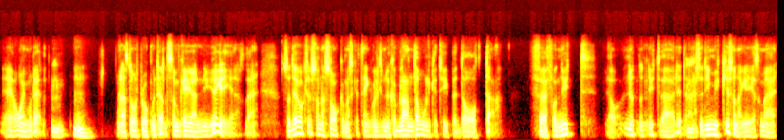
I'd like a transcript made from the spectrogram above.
AI-modell. Mm. Mm. En stor språkmodell som kan göra nya grejer. Så, där. så det är också sådana saker man ska tänka på. Liksom, du kan blanda olika typer data för att få nytt, ja, något, något nytt värde där. Mm. Så det är mycket sådana grejer som är.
